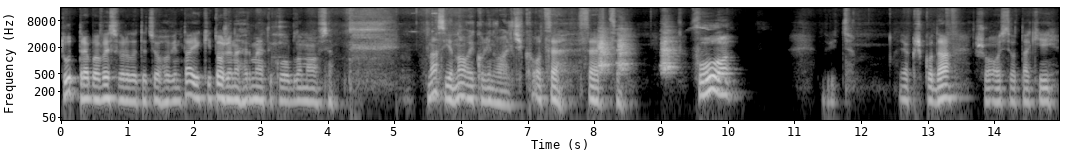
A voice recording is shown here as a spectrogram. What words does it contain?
Тут треба висверлити цього вінта, який теж на герметику обламався. У нас є новий колінвальчик. Оце серце. Фу! Дивіться. Як шкода, що ось отакий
